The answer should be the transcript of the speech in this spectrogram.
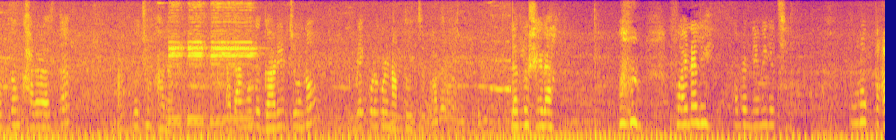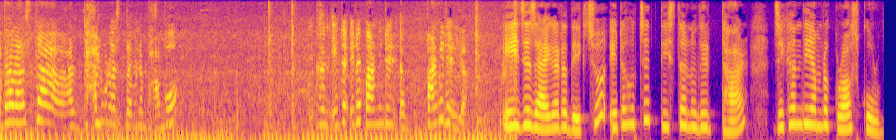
একদম খারাপ রাস্তা আর প্রচুর খারাপ আর তার মধ্যে গাড়ির জন্য ব্রেক করে করে নামতে হচ্ছে লাগল সেরা। ফাইনালি আমরা নেমে গেছি। পুরো কাদা রাস্তা আর ঢালু রাস্তা মানে ভাবো। এখানে এটা এটা পারমিট পারমিট এরিয়া এই যে জায়গাটা দেখছ, এটা হচ্ছে তিস্তা নদীর ধার, যেখান দিয়ে আমরা ক্রস করব।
